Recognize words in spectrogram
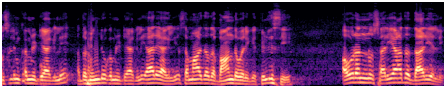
ಮುಸ್ಲಿಂ ಕಮ್ಯುನಿಟಿ ಆಗಲಿ ಅಥವಾ ಹಿಂದೂ ಕಮ್ಯುನಿಟಿ ಆಗಲಿ, ಯಾರೇ ಆಗಲಿ, ಸಮಾಜದ ಬಾಂಧವರಿಗೆ ತಿಳಿಸಿ ಅವರನ್ನು ಸರಿಯಾದ ದಾರಿಯಲ್ಲಿ,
